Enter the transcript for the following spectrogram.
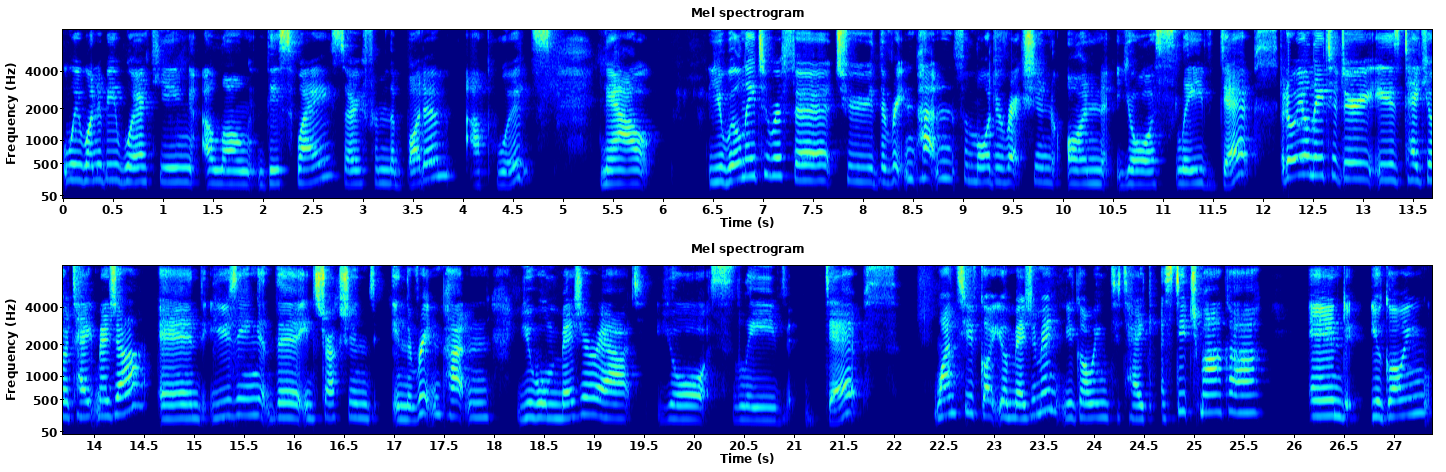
we want to be working along this way. So from the bottom upwards. Now, you will need to refer to the written pattern for more direction on your sleeve depth. But all you'll need to do is take your tape measure and using the instructions in the written pattern, you will measure out your sleeve depth. Once you've got your measurement, you're going to take a stitch marker and you're going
